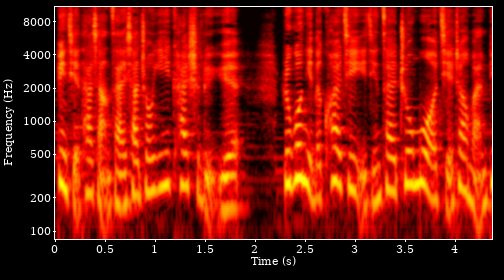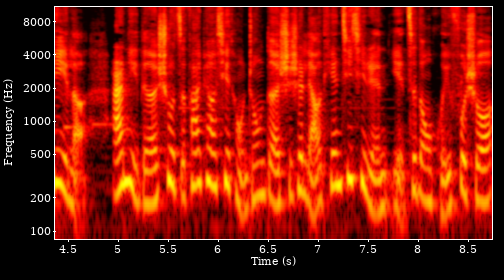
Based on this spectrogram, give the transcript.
并且他想在下周一开始履约。如果你的会计已经在周末结账完毕了，而你的数字发票系统中的实时聊天机器人也自动回复说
